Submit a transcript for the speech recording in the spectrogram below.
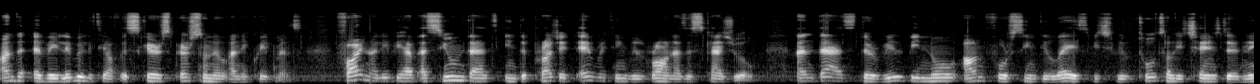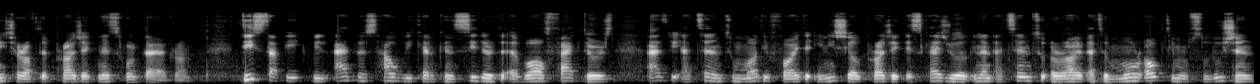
on the availability of scarce personnel and equipment. Finally, we have assumed that in the project everything will run as scheduled and that there will be no unforeseen delays which will totally change the nature of the project network diagram. This topic will address how we can consider the above factors as we attempt to modify the initial project schedule in an attempt to arrive at a more optimum solution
